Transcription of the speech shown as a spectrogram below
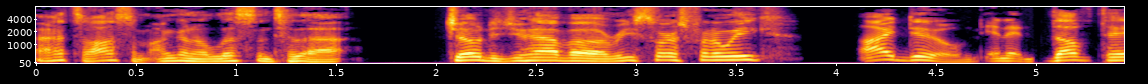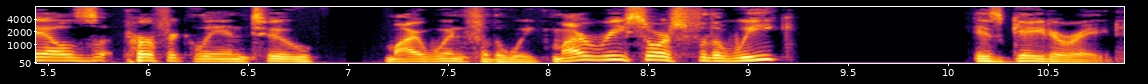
That's awesome. I'm going to listen to that. Joe, did you have a resource for the week? I do. And it dovetails perfectly into my win for the week. My resource for the week is Gatorade.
